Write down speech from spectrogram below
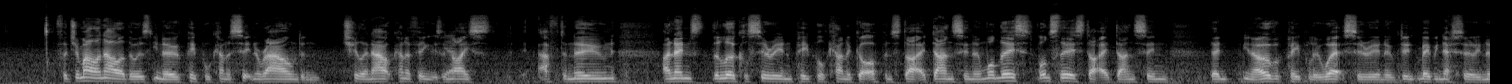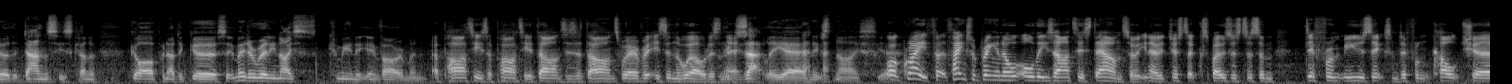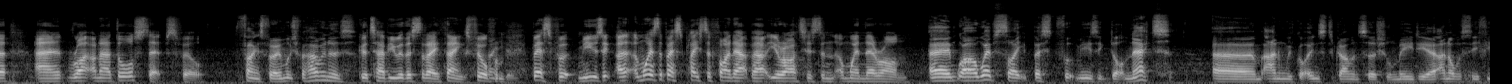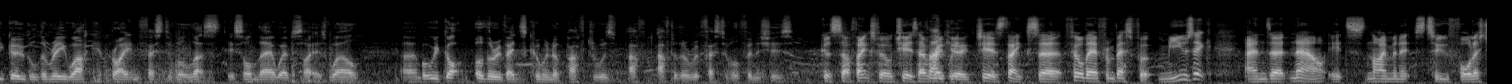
for Jamal and Allah, there was you know people kind of sitting around and chilling out, kind of thing. It was a yeah. nice afternoon and then the local Syrian people kind of got up and started dancing. And once they, once they started dancing, then you know other people who weren't Syrian who didn't maybe necessarily know the dances kind of got up and had a go. So it made a really nice community environment. A party is a party, a dance is a dance wherever it is in the world, isn't it? Exactly, yeah, and it's nice. Yeah. well, great. Thanks for bringing all, all, these artists down. So you know, it just expose us to some different music, some different culture, and right on our doorsteps, Phil. Thanks very much for having us. Good to have you with us today. Thanks. Phil Thank from you. Best Foot Music. Uh, and where's the best place to find out about your artists and, and when they're on? Um, well, our website, bestfootmusic.net. Um, and we've got Instagram and social media. And obviously, if you Google the Riwaq Brighton Festival, that's it's on their website as well. Um, but we've got other events coming up afterwards after, after the festival finishes. Good stuff. Thanks, Phil. Cheers. Have a Thank great you. week. Cheers. Thanks, uh, Phil. There from Best Foot Music. And uh, now it's nine minutes to four. Let's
